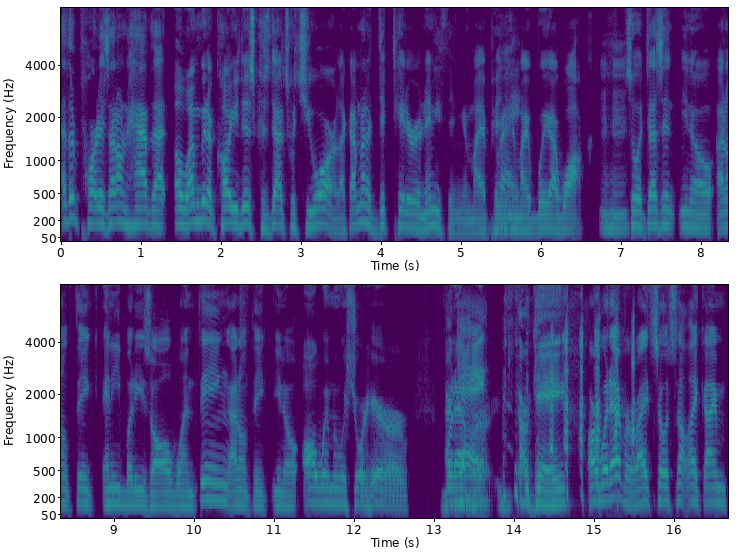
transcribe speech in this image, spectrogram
Other part is I don't have that. Oh, I'm gonna call you this because that's what you are. Like I'm not a dictator in anything, in my opinion, in my way I walk. Mm-hmm. So it doesn't, you know, I don't think anybody's all one thing. I don't think, you know, all women with short hair or whatever are gay or whatever, right? So it's not like I'm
